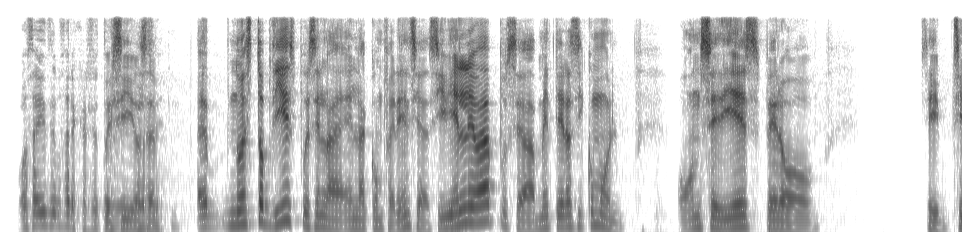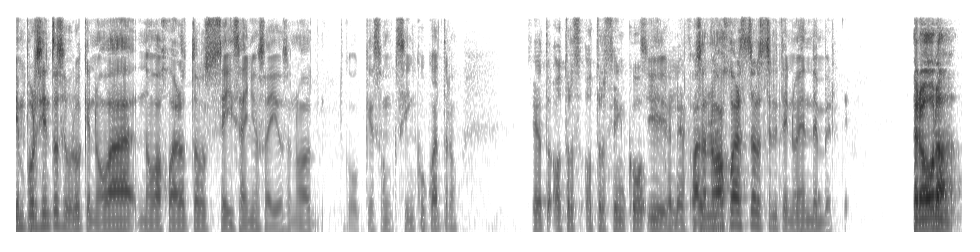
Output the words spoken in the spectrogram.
O sea, ahí hicimos el ejercicio. Pues sí, o sea, eh, no es top 10 pues en la, en la conferencia. Si bien le va, pues se va a meter así como el 11, 10, pero sí, 100% seguro que no va, no va a jugar otros 6 años ahí. O sea, no, ¿qué son? ¿5, 4? Sí, otros, otros 5 sí, que le faltan. O sea, no va a jugar hasta los 39 en Denver. Pero ahora,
